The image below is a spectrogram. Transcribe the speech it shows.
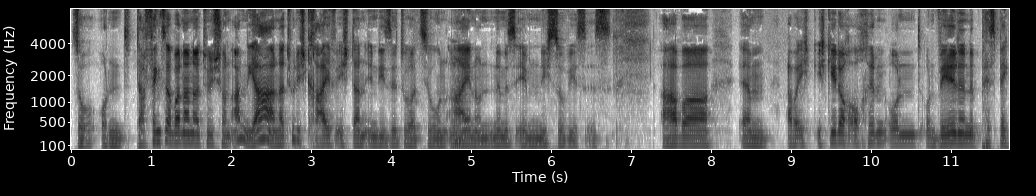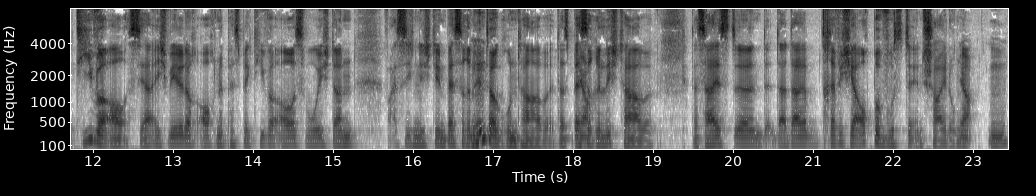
So, und da fängt es aber dann natürlich schon an. Ja, natürlich greife ich dann in die Situation mhm. ein und nimm es eben nicht so, wie es ist. Aber ähm, aber ich, ich gehe doch auch hin und, und wähle eine Perspektive aus. Ja, ich wähle doch auch eine Perspektive aus, wo ich dann, weiß ich nicht, den besseren mhm. Hintergrund habe, das bessere ja. Licht habe. Das heißt, äh, da, da treffe ich ja auch bewusste Entscheidungen. Ja. Mhm.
